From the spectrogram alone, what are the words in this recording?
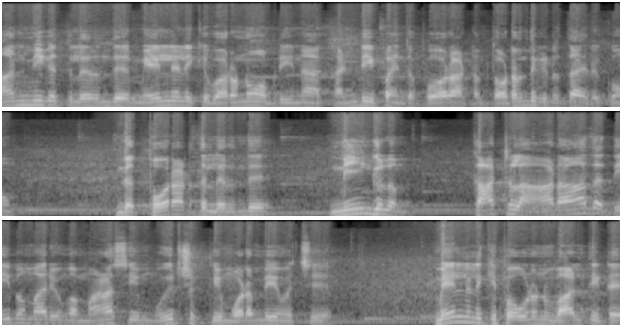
ஆன்மீகத்திலிருந்து மேல்நிலைக்கு வரணும் அப்படின்னா கண்டிப்பாக இந்த போராட்டம் தொடர்ந்துக்கிட்டு தான் இருக்கும். இந்த போராட்டத்திலிருந்து நீங்களும் காற்றில் ஆடாத தீபம் மாதிரி உங்கள் மனசையும் உயிர் சக்தியும் உடம்பையும் வச்சு மேல்நிலைக்கு போகணும்னு வாழ்த்திட்டு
